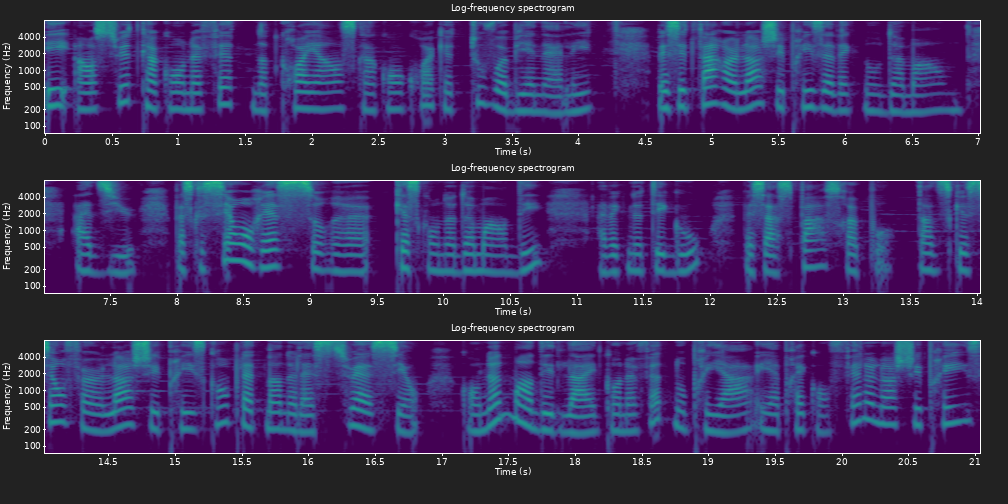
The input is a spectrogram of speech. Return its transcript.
Et ensuite, quand on a fait notre croyance, quand on croit que tout va bien aller, ben, c'est de faire un lâcher prise avec nos demandes à Dieu. Parce que si on reste sur euh, qu'est-ce qu'on a demandé avec notre ego, ben, ça se passera pas. Tandis que si on fait un lâcher prise complètement de la situation, qu'on a demandé de l'aide, qu'on a fait nos prières et après qu'on fait le lâcher prise,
